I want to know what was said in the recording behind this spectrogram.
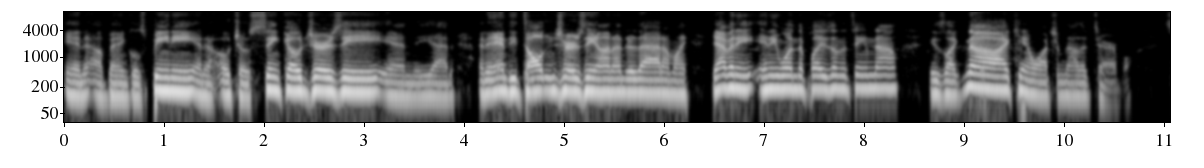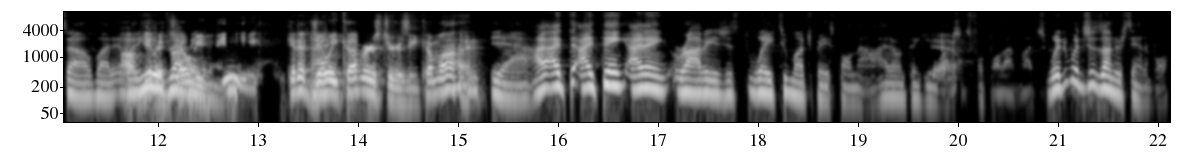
in a Bengals beanie and an Ocho Cinco jersey, and he had an Andy Dalton jersey on under that. I'm like, you have any anyone that plays on the team now? He's like, no, I can't watch them now. They're terrible. So, but Oh, but he was Joey. B. Get a Right. Joey Covers jersey. Come on. Yeah, I I, th- I think I think Robbie is just way too much baseball now. I don't think he watches football that much, which, which is understandable,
